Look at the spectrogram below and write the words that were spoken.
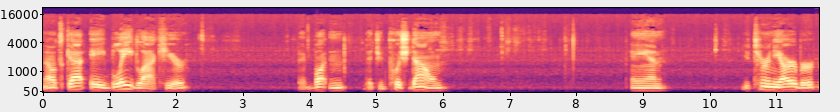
Now it's got a blade lock here. That button that you'd push down. And you turn the arbor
